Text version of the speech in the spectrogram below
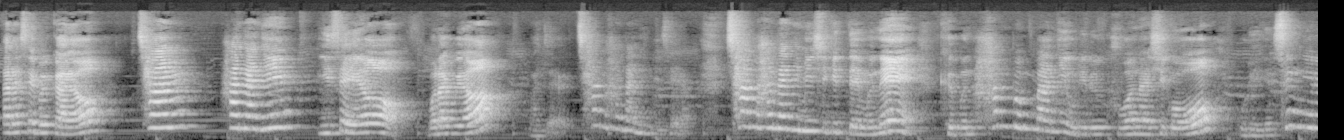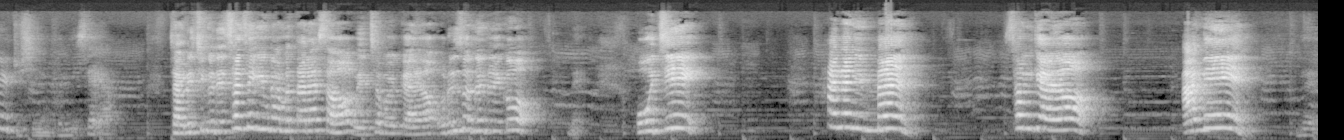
따라서 해볼까요? 참 하나님이세요. 뭐라고요? 맞아요. 참 하나님이세요. 참 하나님이시기 때문에 그분 한 분만이 우리를 구원하시고 우리에게 승리를 주시는 분이세요. 자, 우리 친구들 선생님과 한번 따라서 외쳐볼까요? 오른손을 들고 네. 오직 하나님만 섬겨요. 아멘. 네.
